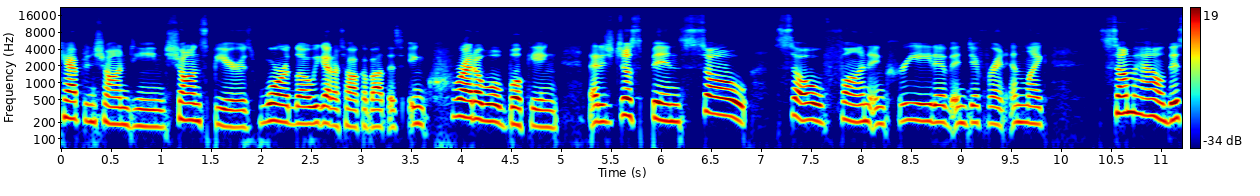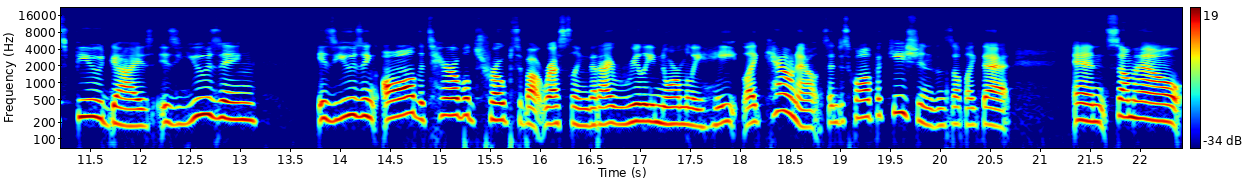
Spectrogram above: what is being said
Captain Shawn Dean, Shawn Spears, Wardlow. We got to talk about this incredible booking that has just been so, so fun and creative and different. And like somehow this feud, guys, is using is using all the terrible tropes about wrestling that I really normally hate, like countouts and disqualifications and stuff like that. And somehow,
